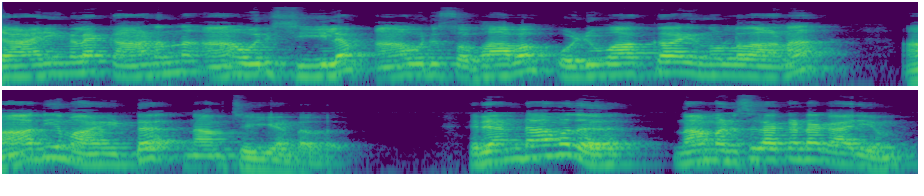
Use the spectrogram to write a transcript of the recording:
കാര്യങ്ങളെ കാണുന്ന ആ ഒരു ശീലം ആ ഒരു സ്വഭാവം ഒഴിവാക്കുക എന്നുള്ളതാണ് ആദ്യമായിട്ട് നാം ചെയ്യേണ്ടത്. രണ്ടാമത് നാം മനസ്സിലാക്കേണ്ട കാര്യം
